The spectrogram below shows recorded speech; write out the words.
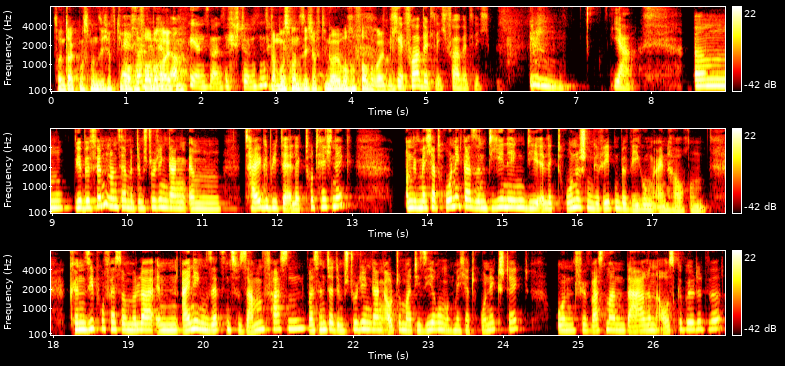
Sonntag muss man sich auf die Hey, Woche Sonntag vorbereiten. Hat auch 24 Stunden. Da muss man sich auf die neue Woche vorbereiten. Okay, vorbildlich, vorbildlich. ja. Ähm, wir befinden uns ja mit dem Studiengang im Teilgebiet der Elektrotechnik. Und die Mechatroniker sind diejenigen, die elektronischen Geräten Bewegung einhauchen. Können Sie, Professor Müller, in einigen Sätzen zusammenfassen, was hinter dem Studiengang Automatisierung und Mechatronik steckt und für was man darin ausgebildet wird?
